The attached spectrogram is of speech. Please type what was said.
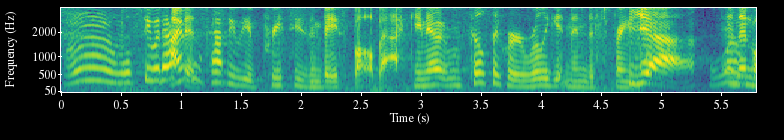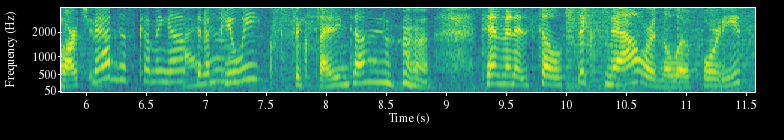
Mm, we'll see what happens. I'm just happy we have preseason baseball back. You know, it feels like we're really getting into spring. Yeah. And then March. Madness coming up I in a few weeks. It's exciting time. 10 minutes till 6 now. We're in the low 40s.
